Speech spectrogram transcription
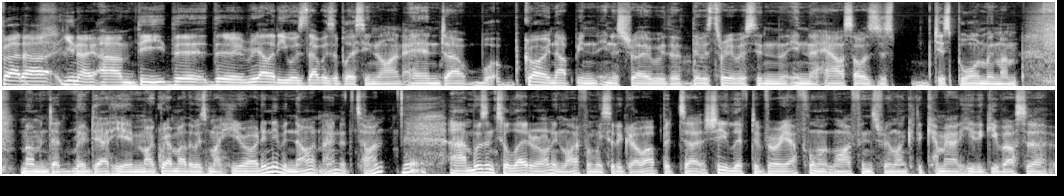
but uh, you know, um, the the the reality was that was a blessing, right? And uh, w- growing up in, in Australia, with a, there was three of us in the, in the house. I was just just born when my mum and dad moved out here. My grandmother was my hero. I didn't even know it, man, at the time. Yeah. Um, it wasn't until later on in life when we sort of grow up. But uh, she left a very affluent life in Sri Lanka to come out here to give us a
